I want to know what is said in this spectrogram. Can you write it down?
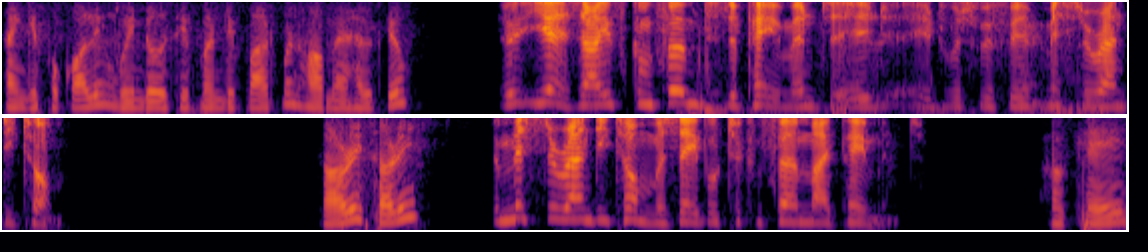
Thank you for calling Windows Refund Department. How may I help you? Uh, yes, I've confirmed the payment. It it was with uh, Mr. Randy Tom. Sorry, sorry. Uh, Mr. Randy Tom was able to confirm my payment. Okay.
